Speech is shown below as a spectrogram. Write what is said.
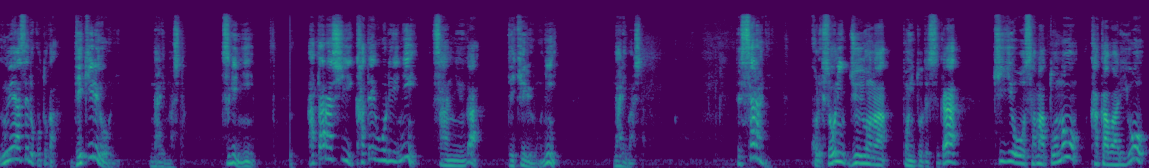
埋め合わせることができるようになりました。次に、新しいカテゴリーに参入ができるようになりました。でさらに、これ非常に重要なポイントですが、企業様との関わりを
